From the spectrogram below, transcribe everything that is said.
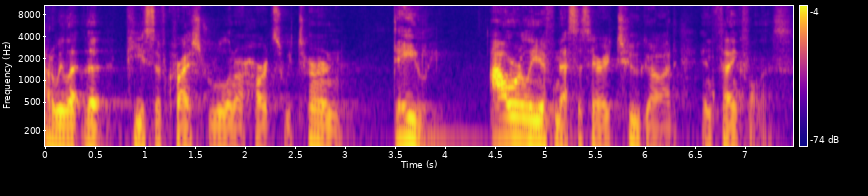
How do we let the peace of Christ rule in our hearts? We turn daily, hourly if necessary, to God in thankfulness.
